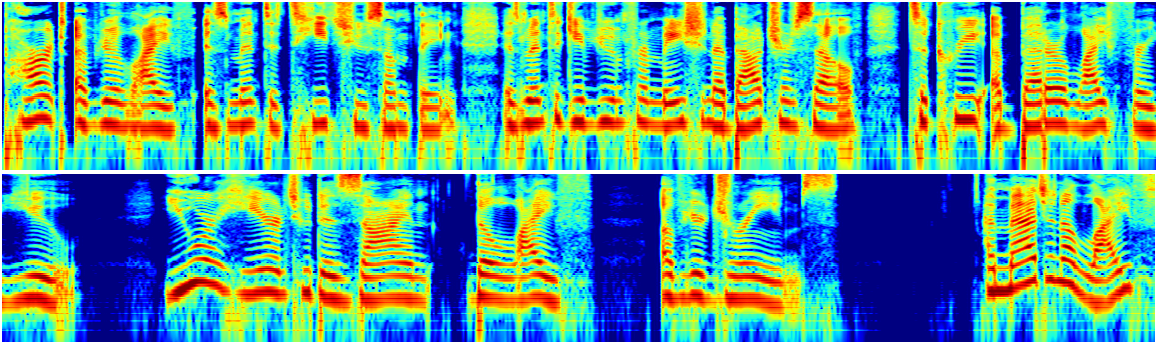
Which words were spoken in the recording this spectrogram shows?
part of your life is meant to teach you something, is meant to give you information about yourself to create a better life for you. You are here to design the life of your dreams. Imagine a life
